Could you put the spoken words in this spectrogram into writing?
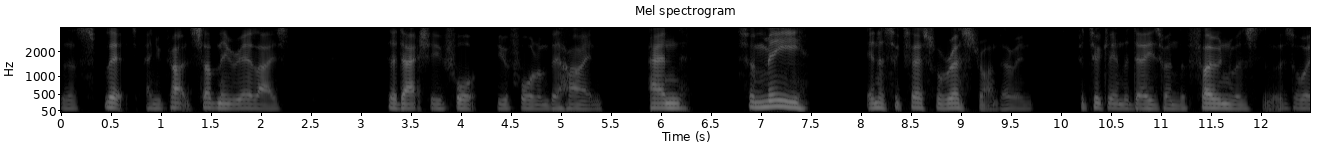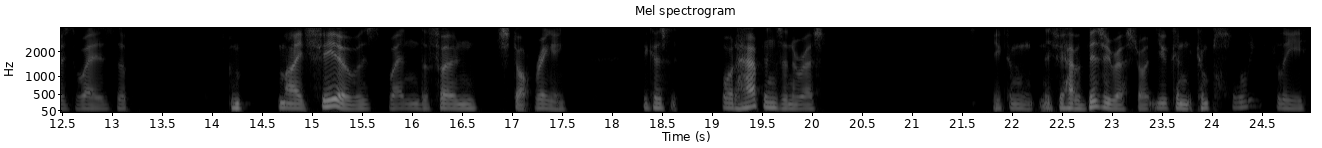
the, the split, and you can't suddenly realize that actually you you've fallen behind. And for me, in a successful restaurant, I mean, particularly in the days when the phone was was always the way, is that my fear was when the phone stopped ringing, because what happens in a restaurant, you can, if you have a busy restaurant, you can completely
